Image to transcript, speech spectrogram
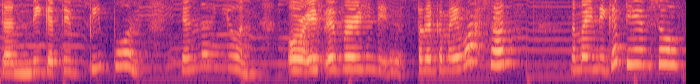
the negative people. Yan lang yun. Or if ever hindi talaga maiwasan na may negative, so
